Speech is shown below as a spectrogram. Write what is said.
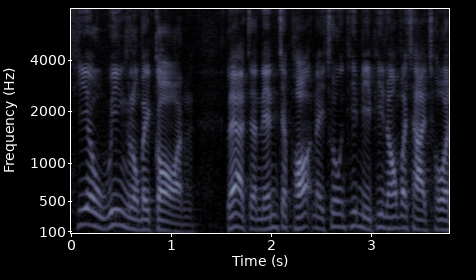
เที่ยววิ่งลงไปก่อน และอาจจะเน้นเฉพาะในช่วงที่มีพี่น้องประชาชน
